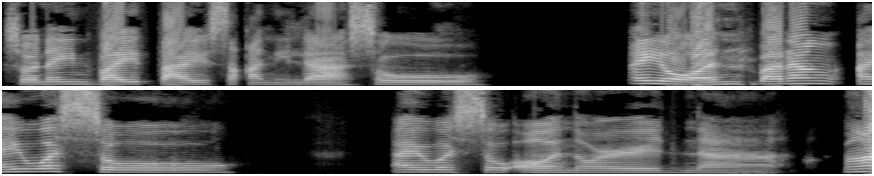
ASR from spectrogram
So, na-invite tayo sa kanila. So, ayun, parang I was so, I was so honored na, mga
